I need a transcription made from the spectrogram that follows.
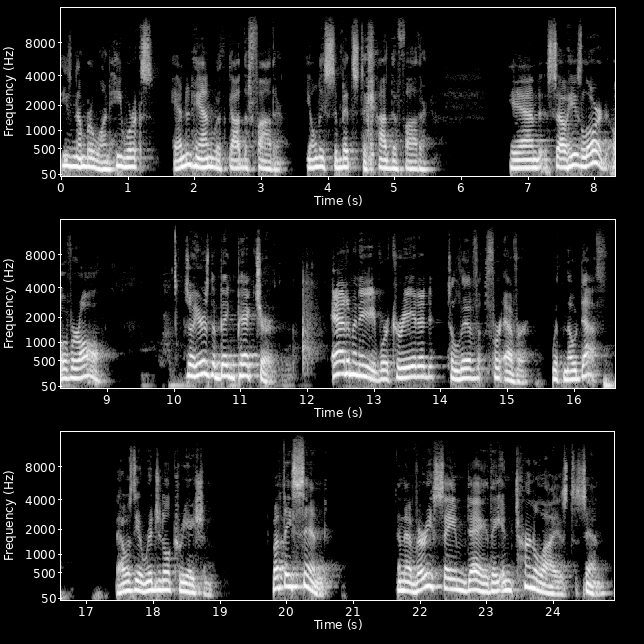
He's number one. He works hand in hand with God the Father. He only submits to God the Father. And so he's Lord over all. So here's the big picture Adam and Eve were created to live forever with no death. That was the original creation. But they sinned. And that very same day, they internalized sin.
